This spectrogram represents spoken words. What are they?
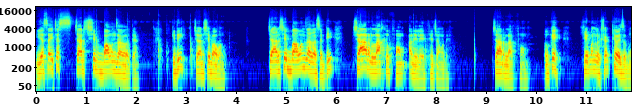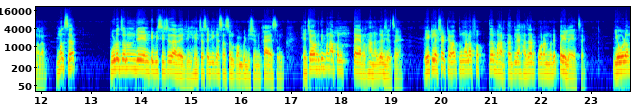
एस आयच्या चारशे बावन्न जागा होत्या. किती? चारशे बावन्न. चारशे बावन्न जागासाठी चार लाख फॉर्म आलेले आहेत ह्याच्यामध्ये. चार लाख फॉर्म ओके? हे पण लक्षात ठेवायचं तुम्हाला. मग सर पुढं चलून जे एन टी पी सीच्या जागा येतील ह्याच्यासाठी कसं असेल कॉम्पिटिशन काय असेल ह्याच्यावरती पण आपण तयार राहणं गरजेचं आहे. एक लक्षात ठेवा तुम्हाला फक्त भारतातल्या हजार पोरांमध्ये पहिला यायचं आहे. एवढं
